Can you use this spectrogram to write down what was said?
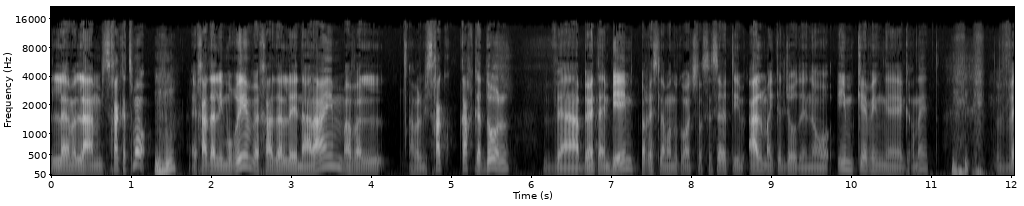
למשחק עצמו. מהמם. אחד על הימורים ואחד על אה, נעליים, אבל, אבל משחק כל כך גדול, ובאמת ה-NBA מתפרס להמון מקומות שאתה עושה סרט עם, על מייקל ג'ורדן או עם קווין אה, גרנט, ו,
